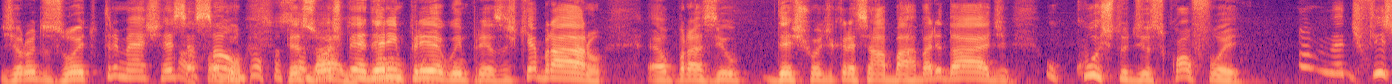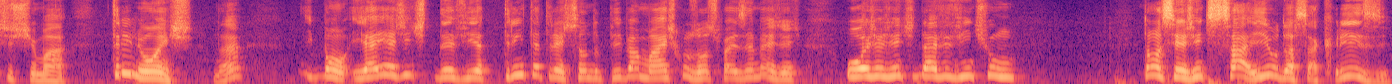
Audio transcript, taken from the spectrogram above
Gerou 18 trimestres, recessão. Pessoas perderam emprego, empresas quebraram. É, o Brasil deixou de crescer uma barbaridade. O custo disso, qual foi? É difícil estimar. Trilhões, né? E, bom, e aí a gente devia 33% do PIB a mais que os outros países emergentes. Hoje a gente deve 21%. Então, assim, a gente saiu dessa crise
